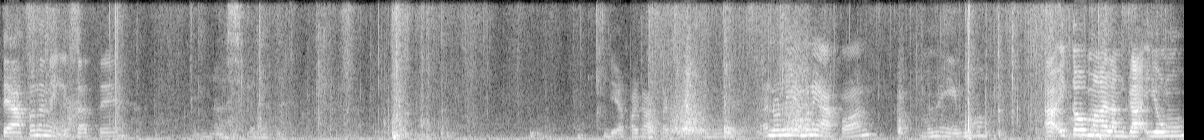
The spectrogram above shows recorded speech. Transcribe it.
te, ako na ng isa, te. Pinas ka na. Hindi ko yung guys. Ano niya mo ni akon? Manimo. Ah, ito mga langga yung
